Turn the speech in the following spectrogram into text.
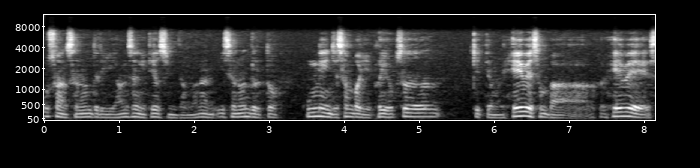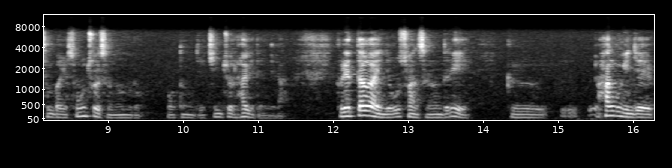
우수한 선원들이 양성이 되었습니다만은 이 선원들도 국내 이제 선박이 거의 없었기 때문에 해외 선박, 해외 선박의 송출 선언으로 보통 이제 진출을 하게 됩니다. 그랬다가 이제 우수한 선원들이 그 한국이 이제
